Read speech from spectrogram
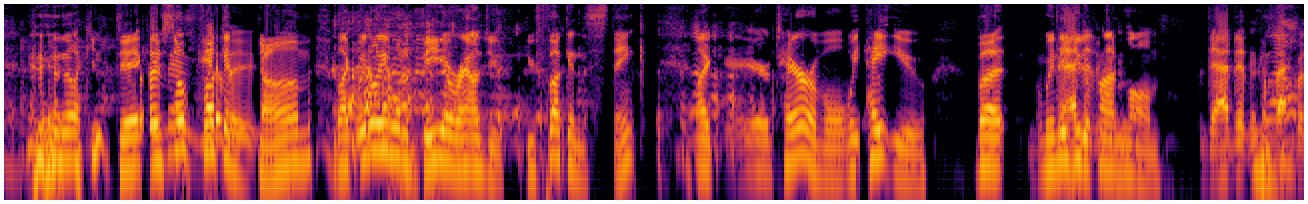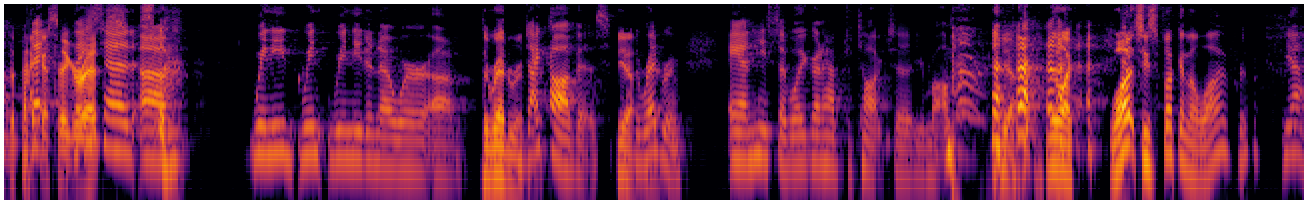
They're like, "You dick. You're so fucking a- dumb. Like we don't even want to be around you. You fucking stink. Like you're terrible. We hate you. But we need Dad you to find come- mom." Dad didn't come back with a pack they, of cigarettes. They said um, we need we we need to know where um, The red room. Dreykov is. Yeah, the red yeah. room. And he said, "Well, you're going to have to talk to your mom." Yeah. They're like, "What? She's fucking alive? Really?" "Yeah."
